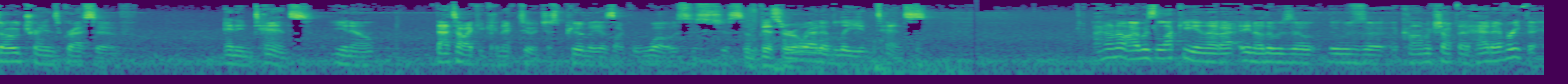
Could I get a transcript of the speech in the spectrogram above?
so transgressive and intense, you know. That's how I could connect to it, just purely as like, whoa, this is just The visceral- incredibly intense. I don't know. I was lucky in that I, you know, there was a there was a, a comic shop that had everything.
